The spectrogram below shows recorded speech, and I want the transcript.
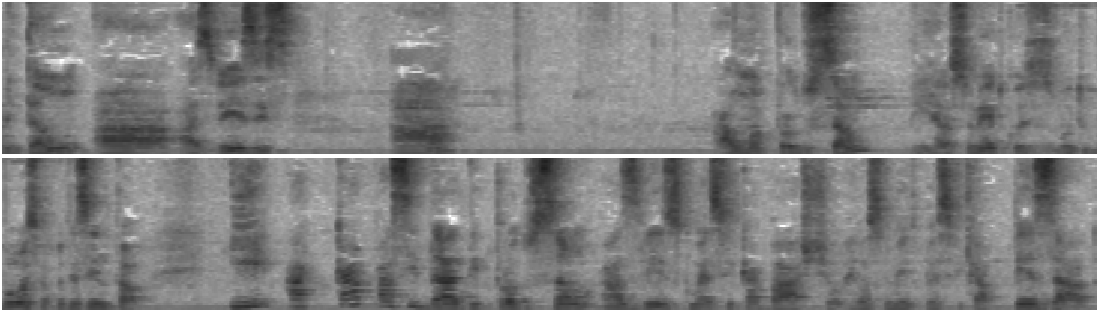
Então, às vezes, há, há uma produção de relacionamento, coisas muito boas acontecendo e tal. E a capacidade de produção às vezes começa a ficar baixa, o relacionamento começa a ficar pesado.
